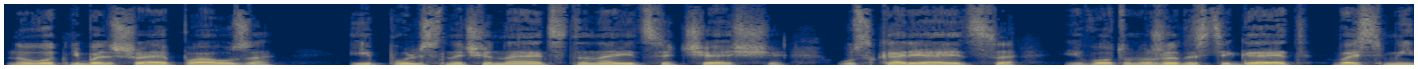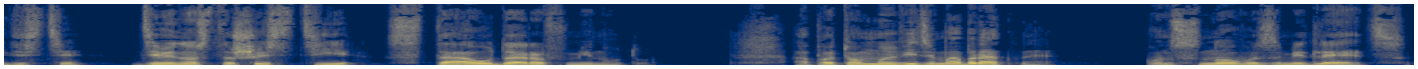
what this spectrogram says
Но вот небольшая пауза, и пульс начинает становиться чаще, ускоряется, и вот он уже достигает 80, 96, 100 ударов в минуту. А потом мы видим обратное. Он снова замедляется.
